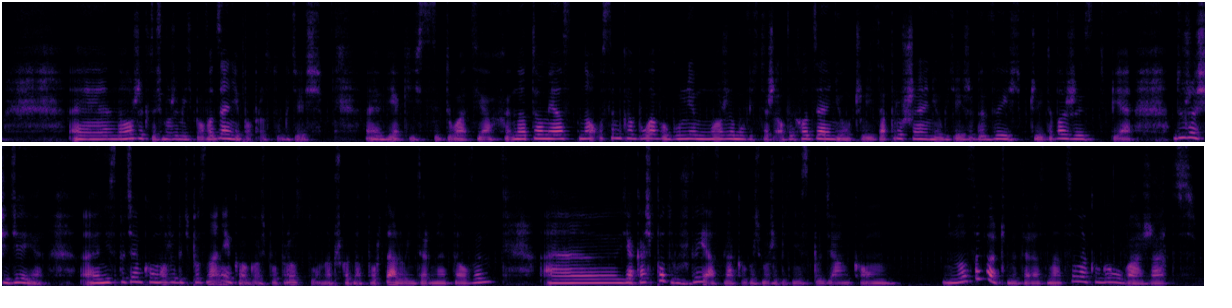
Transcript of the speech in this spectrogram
E, No, że ktoś może mieć powodzenie po prostu gdzieś e, w jakichś sytuacjach. Natomiast no, ósemka buław ogólnie może mówić też o wychodzeniu, czyli zaproszeniu gdzieś, żeby wyjść, czyli towarzystwie. Dużo się dzieje. E, Niespodzianką może być poznanie kogoś po prostu, na przykład na portalu internetowym. Jakaś podróż, wyjazd dla kogoś może być niespodzianką. No zobaczmy teraz, na co na kogo uważać.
